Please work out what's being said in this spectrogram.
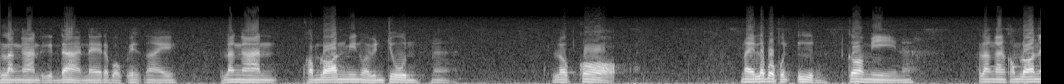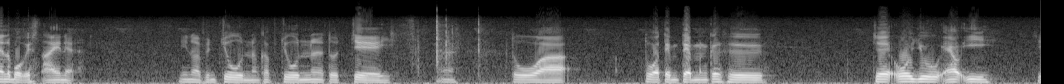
พลังงานอื่นได้ในระบบ SI พลังงานความร้อนมีหน่วยเป็นจูลนะแล้วก็ในระบบอื่นๆก็มีนะพลังงานความร้อนในระบบ SI เนี่ยมีหน่วยเป็นจูลนะครับจูลนะตัว J นะ ตัวตัวเต็มๆมันก็คือ J O U L E J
